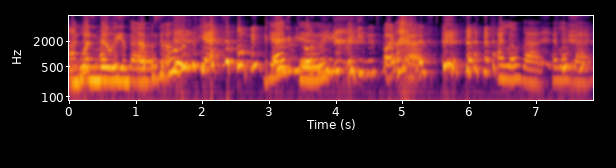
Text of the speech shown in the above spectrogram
On one this millionth episode. episode. yes, oh my god, Yes, we're gonna be old ladies making this podcast. I love that. I love that.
